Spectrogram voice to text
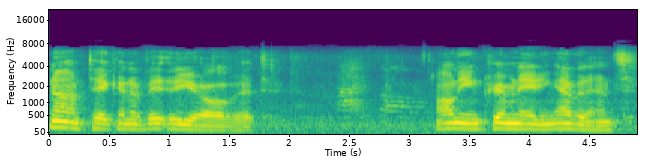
Now I'm taking a video of it. All the incriminating evidence.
